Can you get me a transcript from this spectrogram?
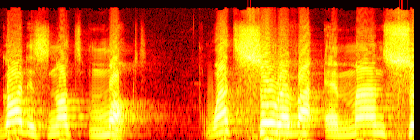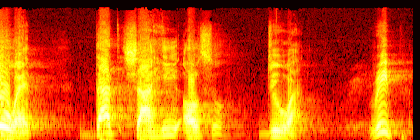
God is not mocked. Whatsoever a man soweth, that shall he also do what? Reap.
